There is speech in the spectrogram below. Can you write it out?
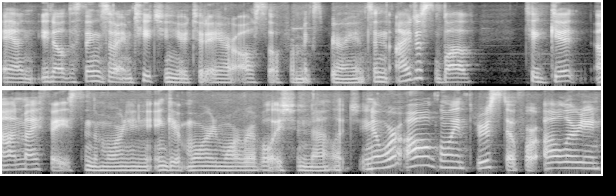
And, you know, the things that I'm teaching you today are also from experience. And I just love to get on my face in the morning and get more and more revelation knowledge. You know, we're all going through stuff, we're all learning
